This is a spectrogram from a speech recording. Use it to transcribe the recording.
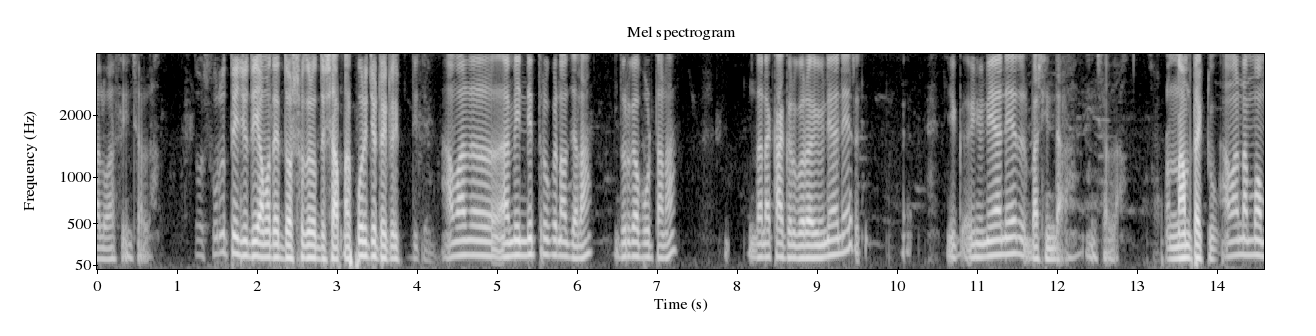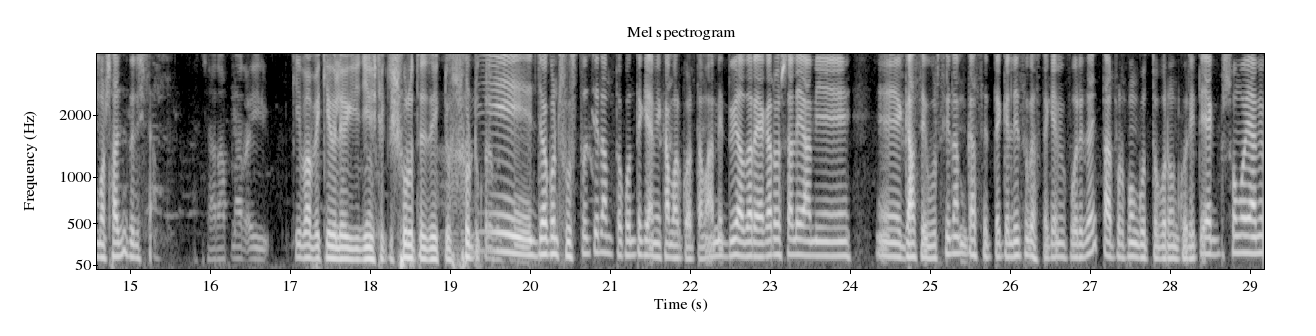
ভালো আছি ইনশাল্লাহ তো শুরুতে যদি আমাদের দর্শকের উদ্দেশ্যে আপনার পরিচয়টা একটু দিতেন। আমার আমি নেত্রকোনা জেলা দুর্গাপুর থানা দানা কাকরগড়া ইউনিয়নের ইউনিয়নের বাসিন্দা ইনশাল্লাহ আপনার নামটা একটু আমার নাম মোহাম্মদ সাজিদুল ইসলাম। আচ্ছা, আর আপনার এই কীভাবে কি হলো এই জিনিসটা একটু শুরুতে যদি একটু ছোট করে যখন সুস্থ ছিলাম তখন থেকে আমি খামার করতাম। আমি দুই হাজার এগারো সালে আমি গাছে উঠছিলাম। গাছের থেকে লিচু গাছ থেকে আমি পড়ে যাই তারপর পঙ্গুত্ব বরণ করি। তো এক সময় আমি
